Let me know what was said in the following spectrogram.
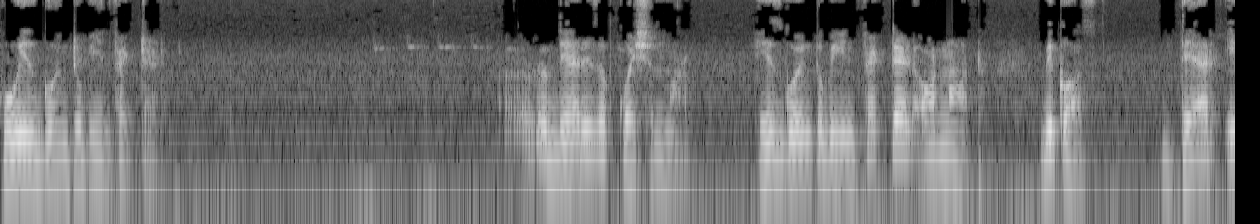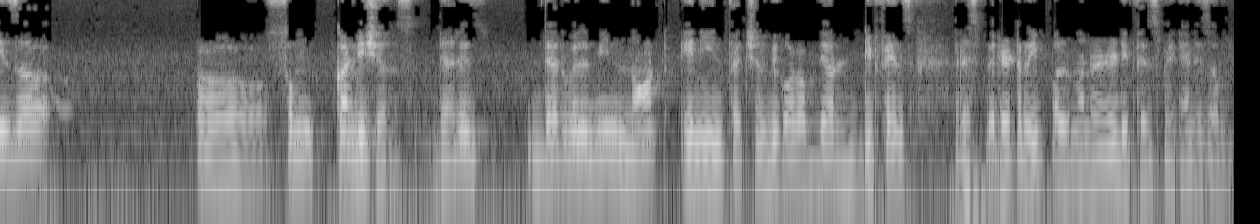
who is going to be infected. Uh, there is a question mark. He is going to be infected or not because there is a uh, some conditions. There is there will be not any infection because of their defense respiratory pulmonary defense mechanism.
